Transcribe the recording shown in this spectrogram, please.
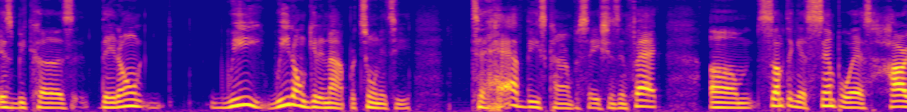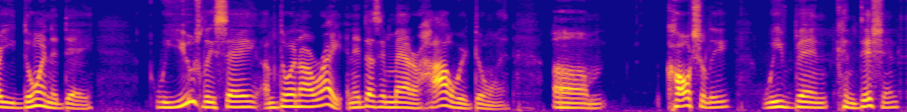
is because they don't we we don't get an opportunity to have these conversations. In fact, um, something as simple as "How are you doing today?" We usually say, I'm doing all right. And it doesn't matter how we're doing. Um, culturally, we've been conditioned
